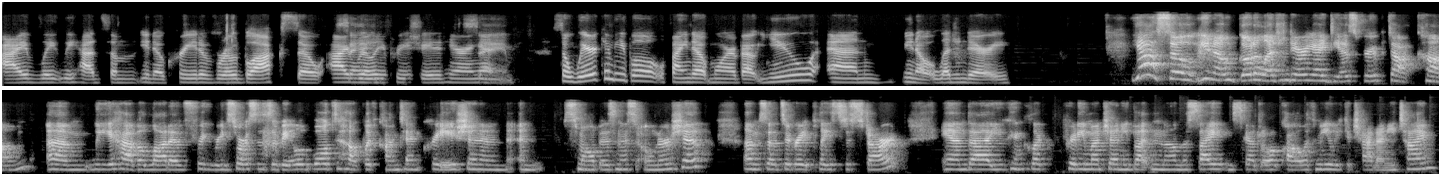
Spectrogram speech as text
I've lately had some, you know, creative roadblocks, so I really appreciated hearing it. Same. So, where can people find out more about you and, you know, Legendary? Yeah, so you know, go to legendaryideasgroup.com. Um, we have a lot of free resources available to help with content creation and, and small business ownership. Um, so it's a great place to start. And uh, you can click pretty much any button on the site and schedule a call with me. We could chat anytime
